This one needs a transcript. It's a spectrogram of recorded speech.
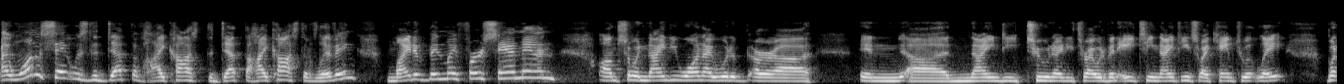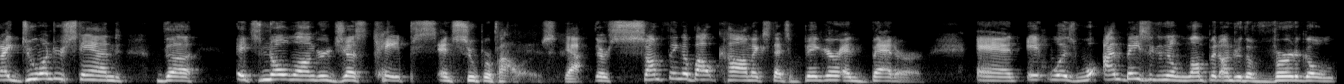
i want to say it was the death of high cost the death the high cost of living might have been my first sandman. Um so in 91 i would have or uh in uh 92 93 i would have been 18 19 so i came to it late. But i do understand the it's no longer just capes and superpowers. Yeah. There's something about comics that's bigger and better and it was i'm basically going to lump it under the vertigo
